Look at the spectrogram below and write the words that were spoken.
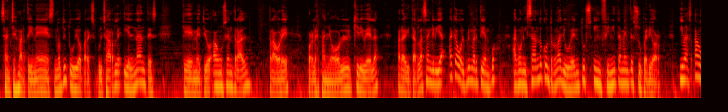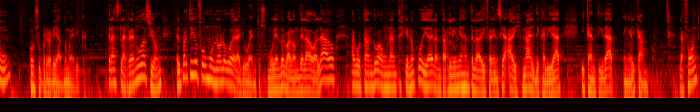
Sánchez Martínez no titubió para expulsarle y el Nantes, que metió a un central, Traoré, por el español Kiribela, para evitar la sangría, acabó el primer tiempo agonizando contra una Juventus infinitamente superior, y más aún con superioridad numérica. Tras la reanudación, el partido fue un monólogo de la Juventus, moviendo el balón de lado a lado, agotando a un antes que no podía adelantar líneas ante la diferencia abismal de calidad y cantidad en el campo. La Font,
